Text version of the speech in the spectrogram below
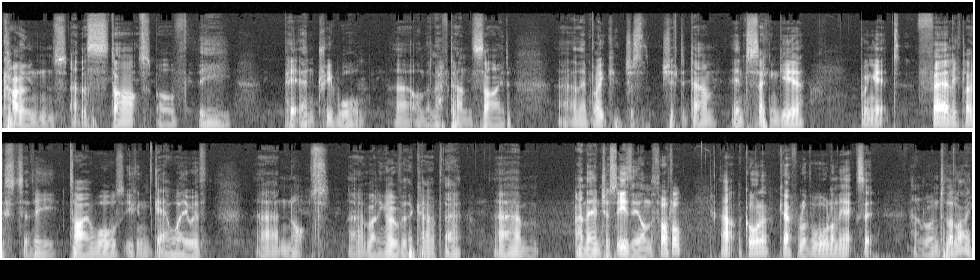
cones at the start of the pit entry wall uh, on the left hand side uh, and then brake, just shift it down into second gear, bring it fairly close to the tyre walls. You can get away with uh, not uh, running over the curb there. Um, and then just easy on the throttle, out the corner, careful of the wall on the exit, and run to the line.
